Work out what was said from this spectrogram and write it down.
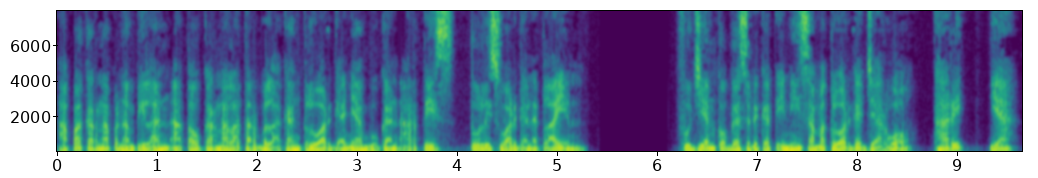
Apa karena penampilan atau karena latar belakang keluarganya bukan artis, tulis warganet lain. Fujian kok gak sedekat ini sama keluarga Jarwo, Tarik, ya?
